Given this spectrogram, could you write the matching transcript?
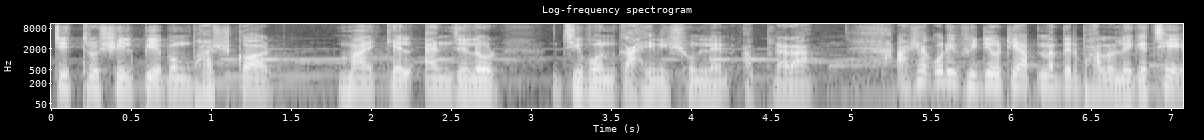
চিত্রশিল্পী এবং ভাস্কর মাইকেল অ্যাঞ্জেলোর জীবন কাহিনী শুনলেন আপনারা। আশা করি ভিডিওটি আপনাদের ভালো লেগেছে।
